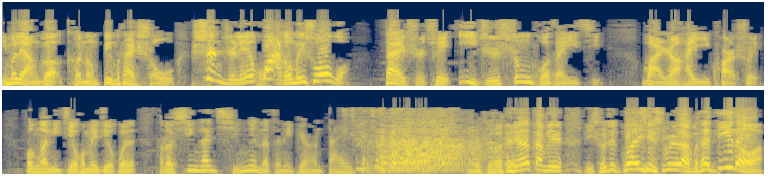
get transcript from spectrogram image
你们两个可能并不太熟，甚至连话都没说过，但是却一直生活在一起，晚上还一块儿睡，甭管你结婚没结婚，他都心甘情愿的在你边上待着。我说：“ 哎呀，大明，你说这关系是不是有点不太地道啊？”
